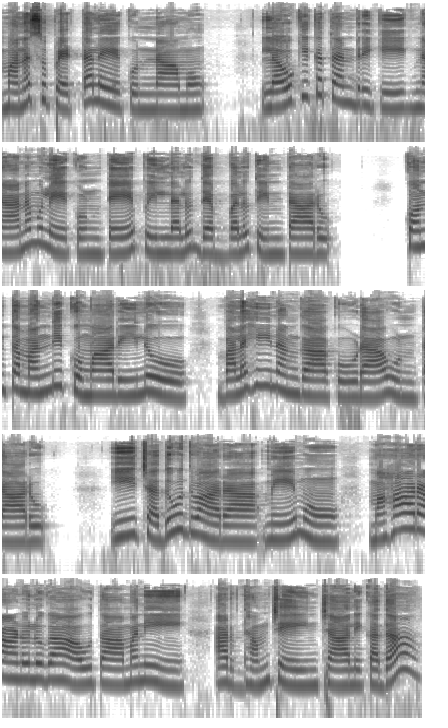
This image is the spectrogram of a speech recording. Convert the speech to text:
మనసు పెట్టలేకున్నాము. లౌకిక తండ్రికి జ్ఞానము లేకుంటే పిల్లలు దెబ్బలు తింటారు. కొంతమంది కుమారీలు బలహీనంగా కూడా ఉంటారు. ఈ చదువు ద్వారా మేము మహారాణులుగా అవుతామని అర్థం చేయించాలి కదా?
